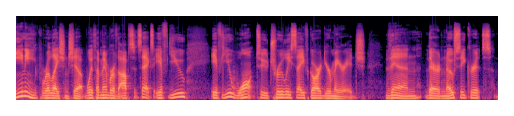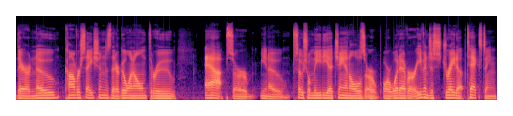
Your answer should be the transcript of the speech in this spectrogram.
any relationship with a member of the opposite sex if you if you want to truly safeguard your marriage then there are no secrets there are no conversations that are going on through apps or you know social media channels or or whatever or even just straight up texting.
